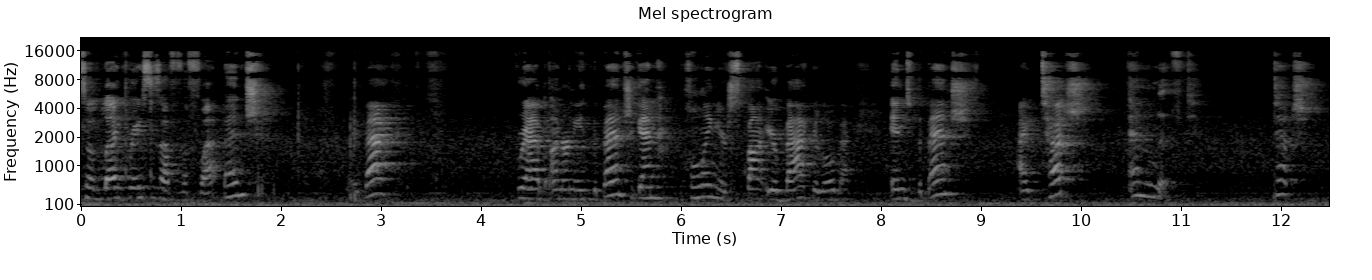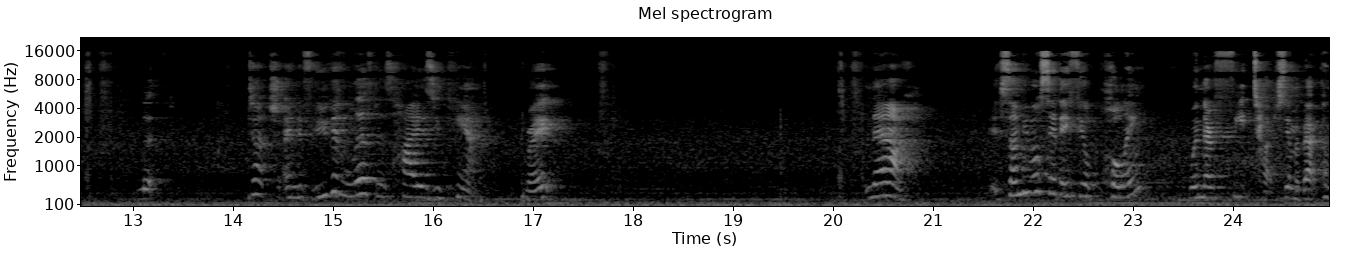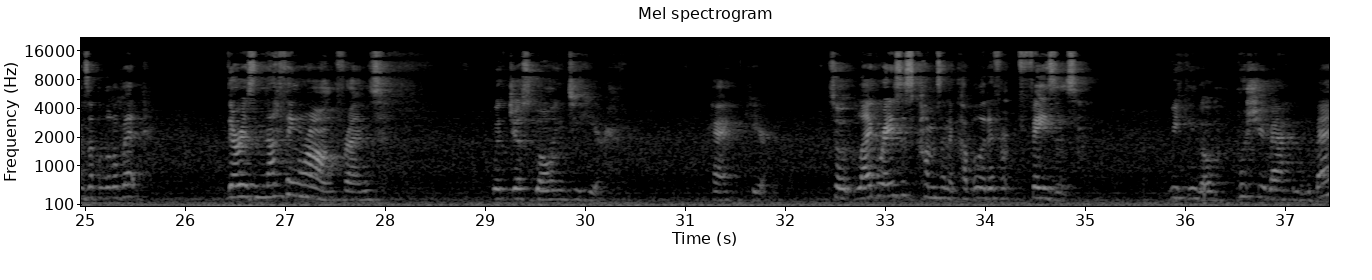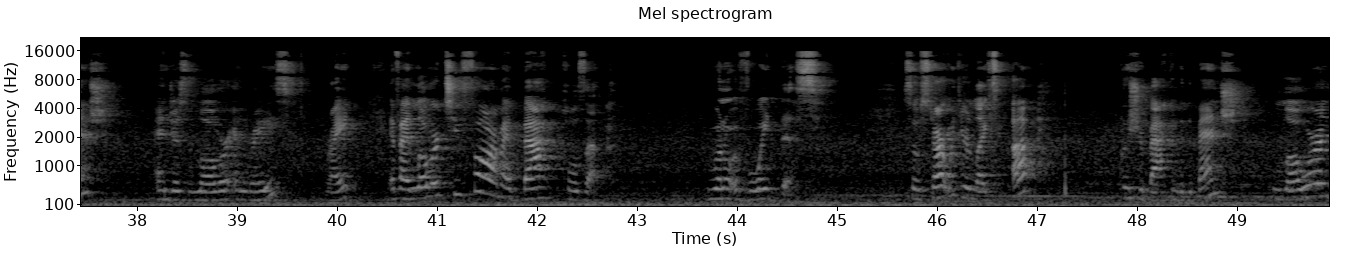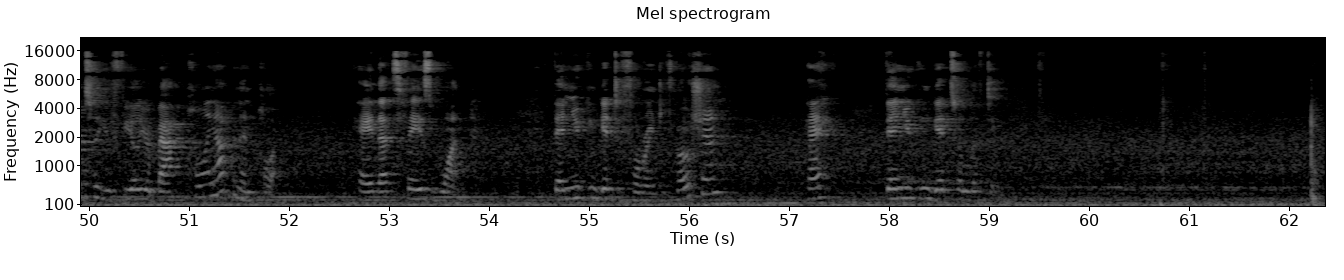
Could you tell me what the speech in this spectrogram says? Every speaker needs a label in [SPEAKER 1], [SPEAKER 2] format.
[SPEAKER 1] so leg raises off of a flat bench, lay back, grab underneath the bench, again, pulling your spot, your back, your lower back into the bench. I touch and lift, touch, lift, touch. And if you can lift as high as you can, right? Now, some people say they feel pulling when their feet touch. See my back comes up a little bit? There is nothing wrong, friends, with just going to here. Okay, here. So leg raises comes in a couple of different phases. We can go push your back into the bench and just lower and raise, right? If I lower too far, my back pulls up. Want to avoid this. So start with your legs up, push your back into the bench, lower until you feel your back pulling up and then pull up. Okay, that's phase one. Then you can get to full range of motion, okay? Then you can get to lifting.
